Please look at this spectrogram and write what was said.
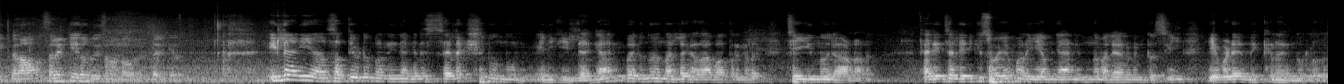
ഈ കഥാപാത്രം സെലക്ട് ചെയ്ത റീസൺ ഉണ്ടാവില്ല എന്തായിരിക്കും? ഇല്ല നീ സത്യമായിട്ടും പറഞ്ഞു കഴിഞ്ഞാൽ അങ്ങനെ സെലക്ഷൻ ഒന്നും എനിക്കില്ല. ഞാൻ വരുന്ന നല്ല കഥാപാത്രങ്ങൾ ചെയ്യുന്ന ഒരാളാണ്. കാര്യം വെച്ചാൽ എനിക്ക് സ്വയം അറിയാം ഞാൻ ഇന്ന് മലയാളം ഇൻഡസ്ട്രിയിൽ എവിടെ നിൽക്കണം എന്നുള്ളത്.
